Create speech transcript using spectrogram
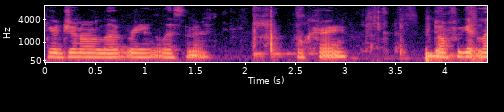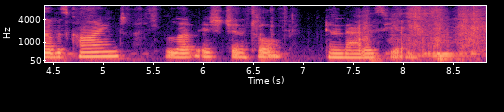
your general love reading listener. Okay. Don't forget, love is kind, love is gentle, and that is you.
